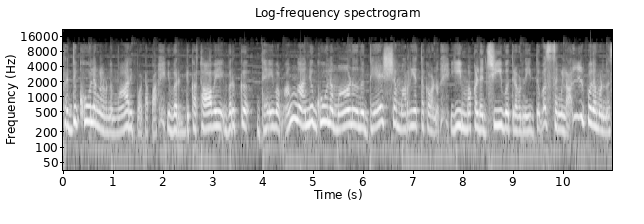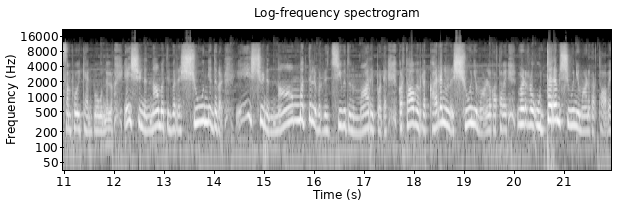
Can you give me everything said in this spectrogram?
പ്രതികൂലങ്ങൾ വന്ന് മാറിപ്പോട്ടപ്പ ഇവരുടെ കർത്താവെ ഇവർക്ക് ദൈവം അങ്ങ് അനുകൂലമാണ് എന്ന് ദേശം അറിയത്തക്കവണ്ണം ഈ മക്കളുടെ ജീവിതത്തിൽ അവിടുന്ന് ഈ ദിവസങ്ങളിൽ അത്ഭുതമാണെന്ന് സംഭവിക്കാൻ പോകുന്നല്ലോ. യേശുവിന്റെ നാമത്തിൽ ഇവരുടെ ശൂന്യതകൾ യേശുവിന്റെ നാമത്തിൽ ഇവരുടെ ജീവിതം മാറിപ്പോട്ടെ. കർത്താവ് ഇവരുടെ കരങ്ങൾ ശൂന്യമാണല്ലോ കർത്താവെ. ഇവരുടെ ഉദരം ശൂന്യമാണ് കർത്താവെ.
